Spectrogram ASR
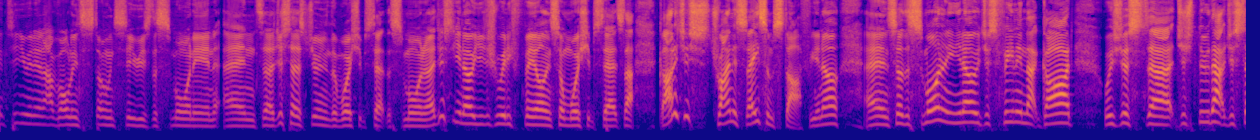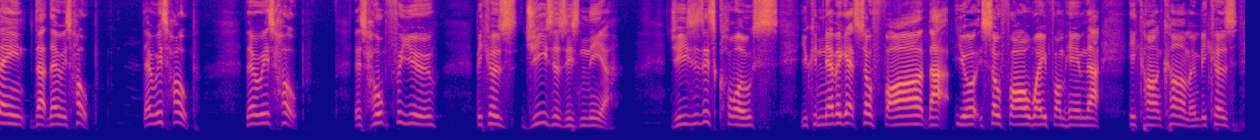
continuing in our Rolling Stone series this morning, and uh, just as during the worship set this morning, I just, you know, you just really feel in some worship sets that God is just trying to say some stuff, you know. And so this morning, you know, just feeling that God was just, uh, just through that, just saying that there is hope. There is hope. There is hope. There's hope for you because Jesus is near. Jesus is close. You can never get so far that you're so far away from him that he can't come. And because,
